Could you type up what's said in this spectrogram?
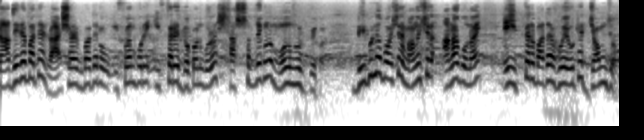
নাদিরা বাজার রায় সাহেব বাজার ও ইসলামপুরের ইফতারের দোকানগুলো সাজসজ্জাগুলো করে। বিভিন্ন বয়সের মানুষের আনাগোনায় এই ইফতার বাজার হয়ে ওঠে জমজম।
